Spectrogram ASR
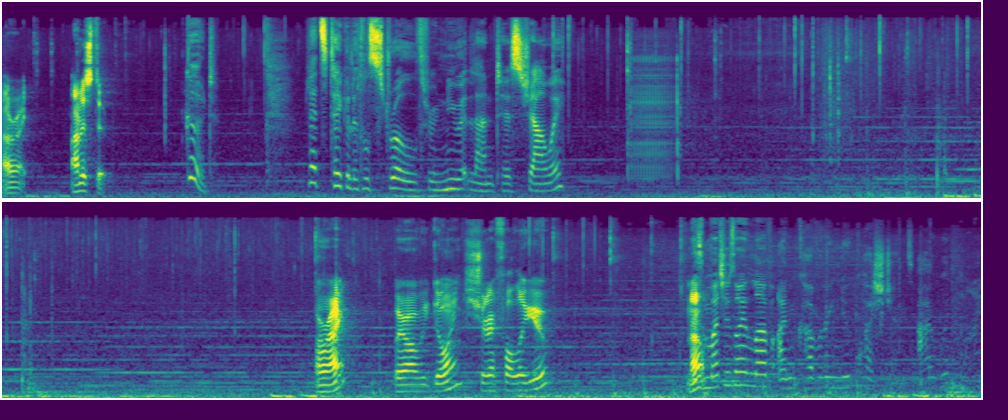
Alright, understood. Good. Let's take a little stroll through New Atlantis, shall we? We going? Should I follow you? No? As much as I love uncovering new questions, I wouldn't mind.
